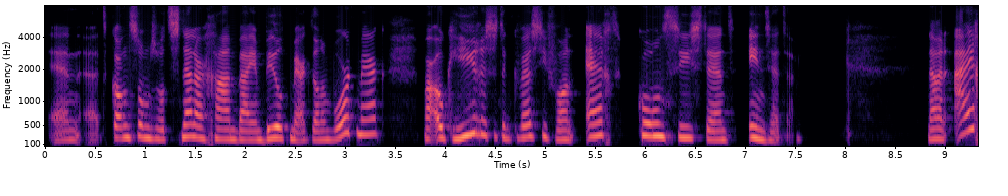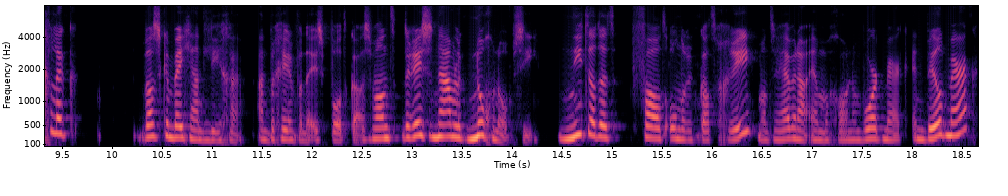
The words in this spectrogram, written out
En het kan soms wat sneller gaan bij een beeldmerk dan een woordmerk. Maar ook hier is het een kwestie van echt consistent inzetten. Nou, en eigenlijk was ik een beetje aan het liegen aan het begin van deze podcast. Want er is namelijk nog een optie. Niet dat het valt onder een categorie, want we hebben nou helemaal gewoon een woordmerk en beeldmerk.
